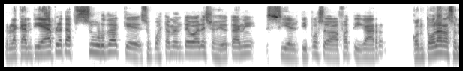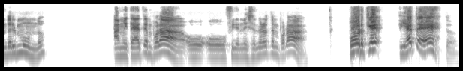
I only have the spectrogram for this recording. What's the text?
Pero la cantidad de plata absurda que supuestamente vale Shohei Otani si el tipo se va a fatigar con toda la razón del mundo a mitad de temporada o, o finalizando la temporada. Porque, fíjate esto,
